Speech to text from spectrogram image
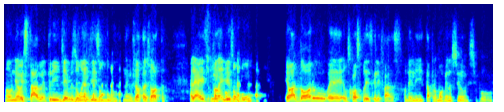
Uma união estável entre James Wan e Jason Bourne, né? O JJ. Aliás, tipo... falar em Jason Bourne, eu adoro é, os cosplays que ele faz quando ele tá promovendo os filmes. Tipo,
